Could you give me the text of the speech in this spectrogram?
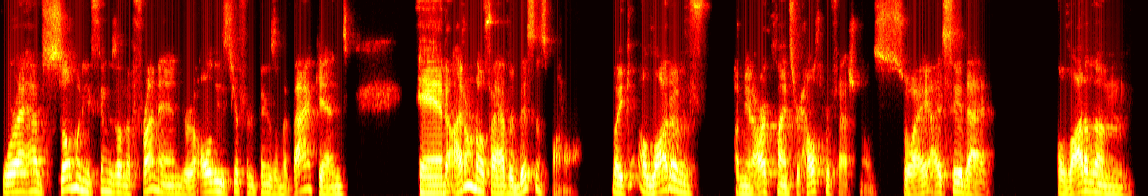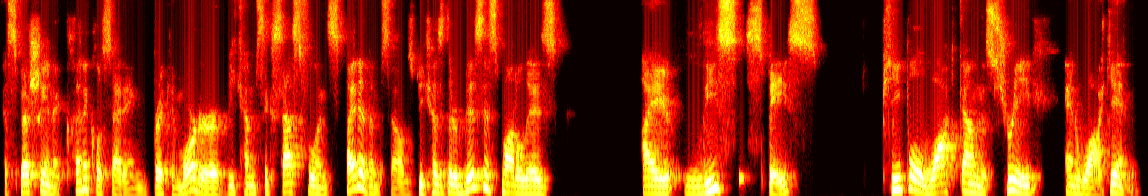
where I have so many things on the front end or all these different things on the back end. And I don't know if I have a business model. Like a lot of, I mean, our clients are health professionals. So I, I say that a lot of them, especially in a clinical setting, brick and mortar, become successful in spite of themselves because their business model is I lease space, people walk down the street and walk in.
